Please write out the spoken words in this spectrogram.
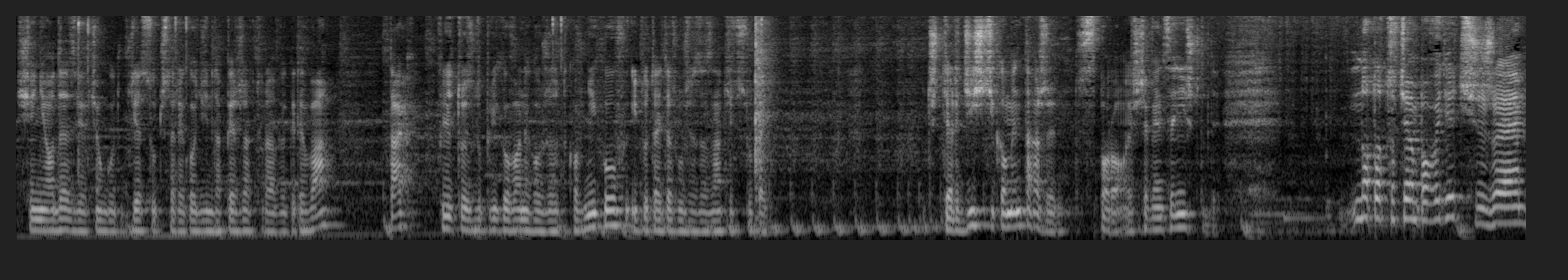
się nie odezwie w ciągu 24 godzin, ta pierwsza, która wygrywa, tak, filtr zduplikowanych użytkowników i tutaj też muszę zaznaczyć tutaj 40 komentarzy, sporo, jeszcze więcej niż wtedy. No to co chciałem powiedzieć, że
